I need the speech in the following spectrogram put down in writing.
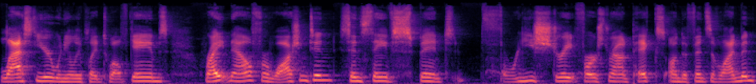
last year when he only played 12 games. Right now for Washington, since they've spent three straight first round picks on defensive linemen,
